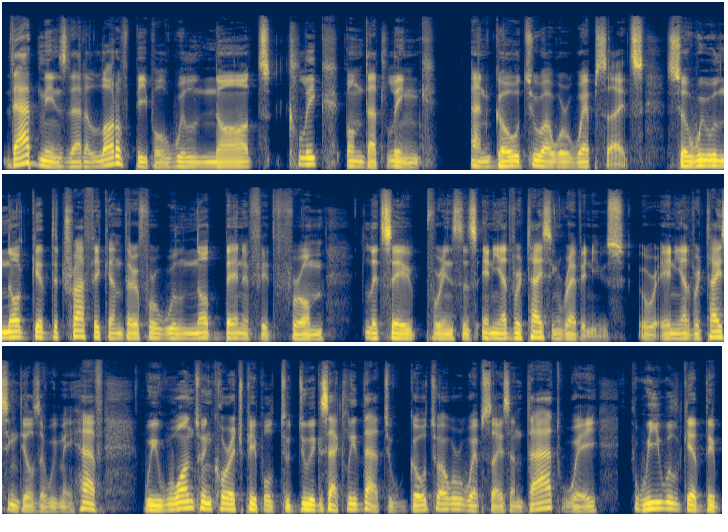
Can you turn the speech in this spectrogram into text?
that means that a lot of people will not click on that link and go to our websites. So we will not get the traffic and therefore will not benefit from, let's say, for instance, any advertising revenues or any advertising deals that we may have. We want to encourage people to do exactly that, to go to our websites. And that way we will get the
